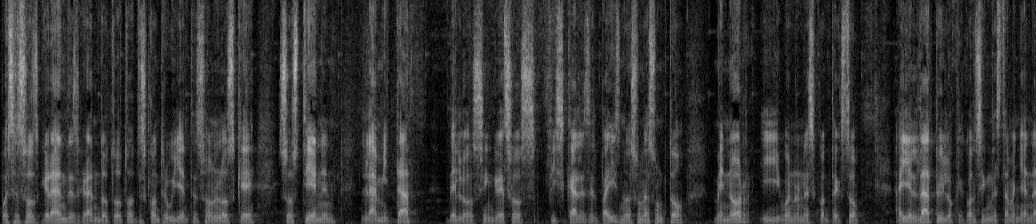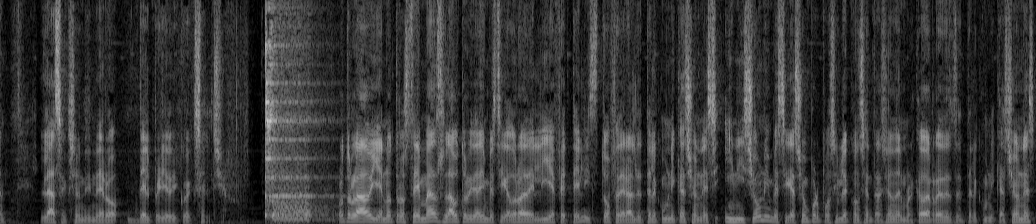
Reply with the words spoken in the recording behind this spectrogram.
pues esos grandes, grandotototes contribuyentes son los que sostienen la mitad de los ingresos fiscales del país. No es un asunto menor y bueno, en ese contexto hay el dato y lo que consigna esta mañana la sección dinero del periódico Excelsior. Por otro lado, y en otros temas, la autoridad investigadora del IFT, el Instituto Federal de Telecomunicaciones, inició una investigación por posible concentración en el mercado de redes de telecomunicaciones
